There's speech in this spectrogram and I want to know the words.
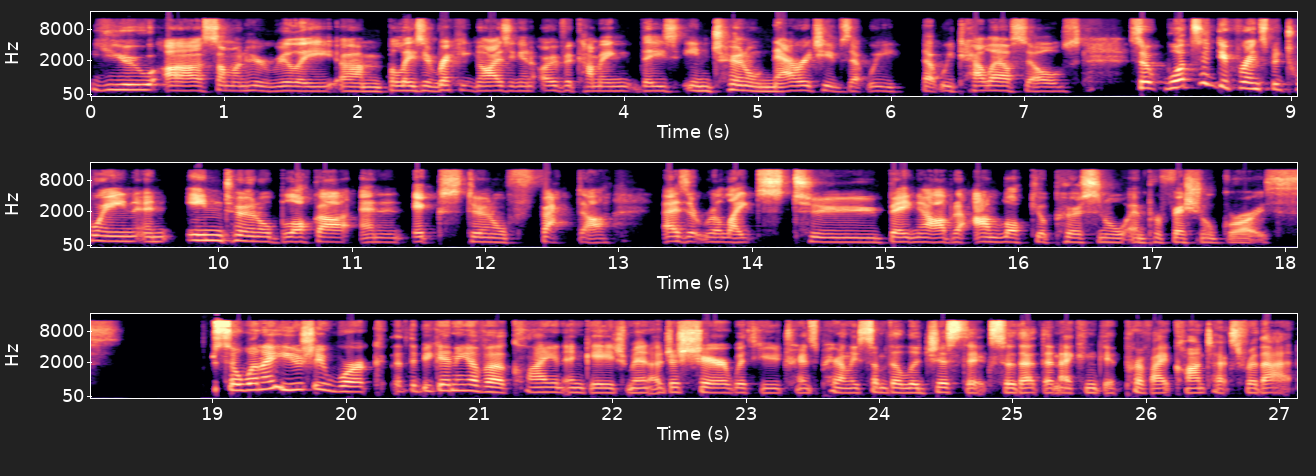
you are someone who really um, believes in recognizing and overcoming these internal narratives that we that we tell ourselves. So, what's the difference between an internal blocker and an external factor as it relates to being able to unlock your personal and professional growth? So, when I usually work at the beginning of a client engagement, I just share with you transparently some of the logistics so that then I can get provide context for that.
